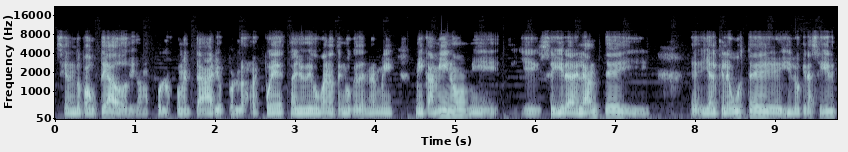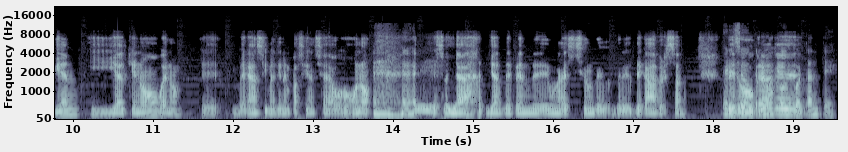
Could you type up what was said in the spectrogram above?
siendo pauteado, digamos, por los comentarios, por las respuestas. Yo digo, bueno, tengo que tener mi, mi camino mi, y seguir adelante y, y al que le guste y lo quiera seguir bien y al que no, bueno, eh, verán si me tienen paciencia o, no. Eh, eso ya, ya depende de una decisión de, cada persona. Pero, es un trabajo importante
